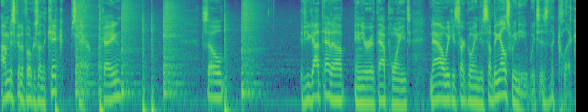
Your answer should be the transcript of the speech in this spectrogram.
I'm just going to focus on the kick, snare, okay? So if you got that up and you're at that point, now we can start going to something else we need, which is the click.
